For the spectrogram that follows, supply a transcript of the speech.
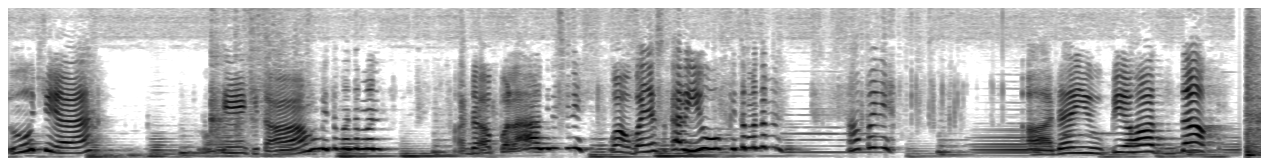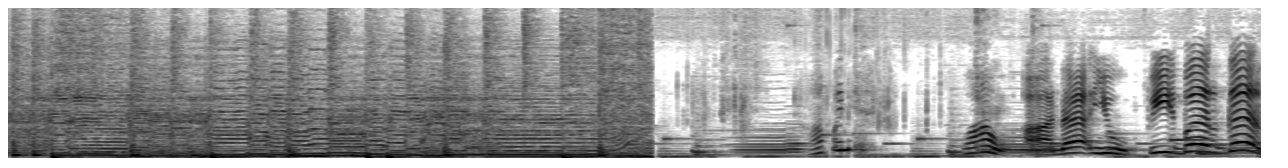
Lucu ya. Oke, kita ambil teman-teman. Ada apa lagi di sini? Wow, banyak sekali Yupi teman-teman. Apa ini? Ada Yupi hotdog. Apa ini? Wow, ada Yupi burger.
